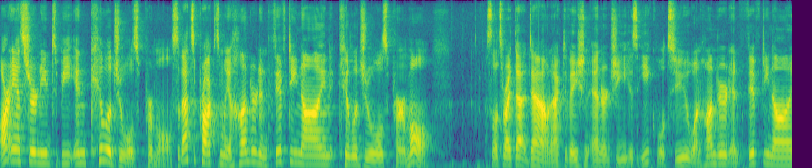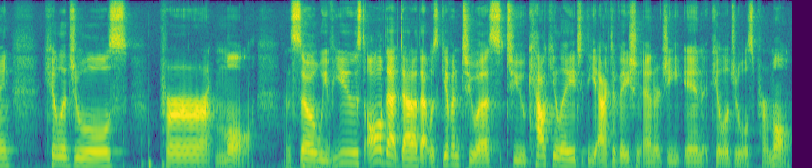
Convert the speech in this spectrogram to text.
Our answer needs to be in kilojoules per mole. So that's approximately 159 kilojoules per mole. So let's write that down. Activation energy is equal to 159 kilojoules per mole. And so we've used all of that data that was given to us to calculate the activation energy in kilojoules per mole.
